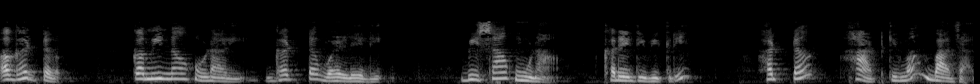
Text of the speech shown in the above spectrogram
अघट्ट. कमी न होणारी. घट्ट वळलेली. बिसा हुणा. खरेदी विक्री. हट्ट हाट किंवा बाजार.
